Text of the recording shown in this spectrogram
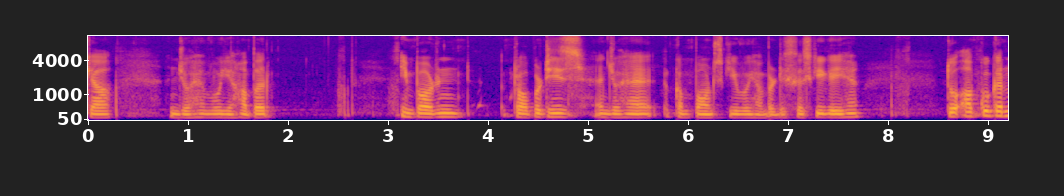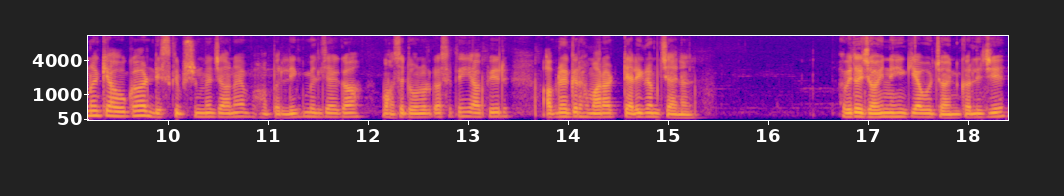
क्या जो है वो यहाँ पर इंपॉर्टेंट प्रॉपर्टीज़ जो है कंपाउंड्स की वो यहाँ पर डिस्कस की गई है। तो आपको करना क्या होगा? डिस्क्रिप्शन में जाना है, वहाँ पर लिंक मिल जाएगा। वहाँ से डाउनलोड कर सकते हैं या फिर आपने अगर हमारा टेलीग्राम चैनल अभी तक ज्वाइन नहीं किया, वो ज्वाइन कर लीजिए।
